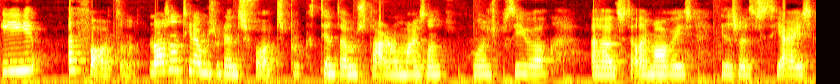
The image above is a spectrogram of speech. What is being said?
E a foto, nós não tiramos grandes fotos porque tentamos estar o mais longe, longe possível uh, dos telemóveis e das redes sociais,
